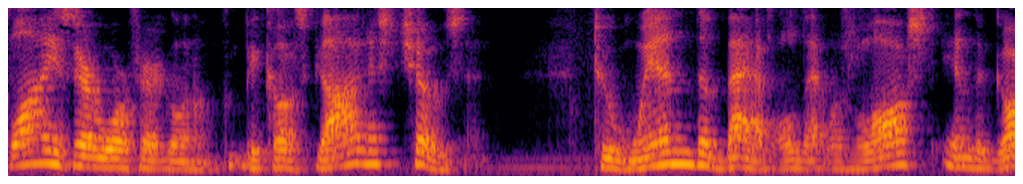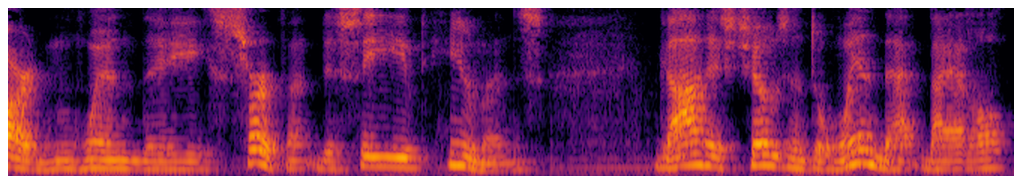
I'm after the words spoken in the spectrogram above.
Why is there warfare going on? Because God has chosen to win the battle that was lost in the garden when the serpent deceived humans. God has chosen to win that battle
